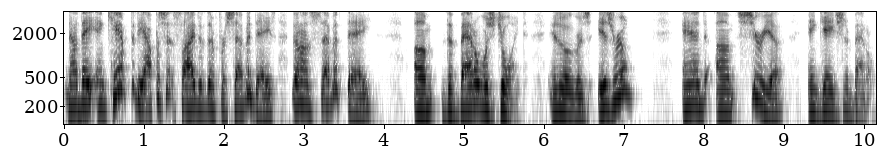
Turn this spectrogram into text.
Now, they encamped to the opposite side of them for seven days. Then on the seventh day, um, the battle was joined. In other words, Israel and um, Syria engaged in battle.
